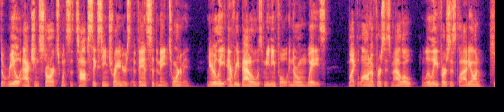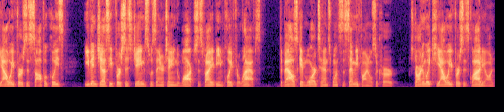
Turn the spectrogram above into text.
the real action starts once the top 16 trainers advance to the main tournament. Nearly every battle was meaningful in their own ways, like Lana versus Mallow, Lillie versus Gladion, Kiawe versus Sophocles, even Jessie versus James was entertaining to watch despite it being played for laughs. The battles get more intense once the semifinals occur, starting with Kiawe versus Gladion.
